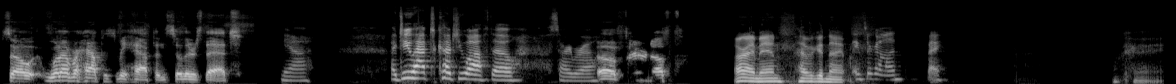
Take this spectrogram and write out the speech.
So whatever happens to me happens. So there's that. Yeah. I do have to cut you off though. Sorry, bro. Uh, fair enough. All right, man. Have a good night. Thanks for calling. Bye. Okay.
